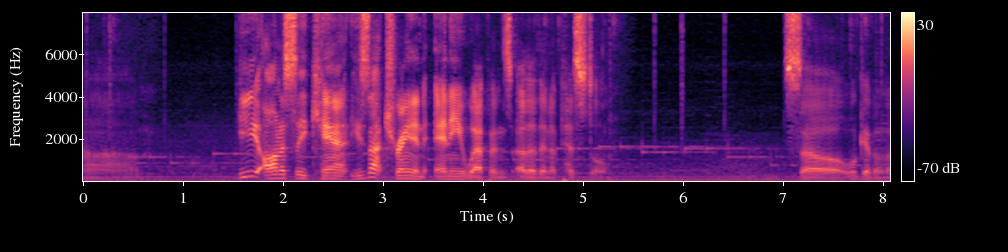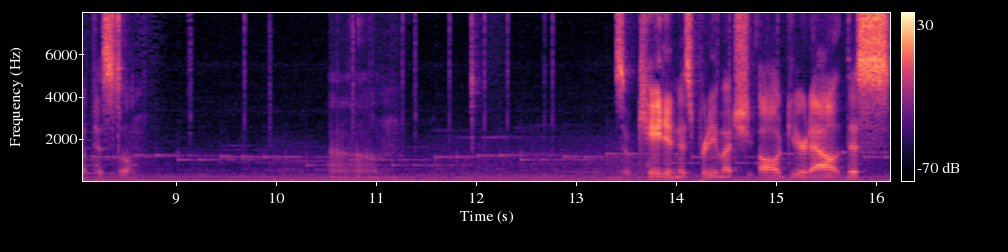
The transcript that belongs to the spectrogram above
Um, he honestly can't, he's not trained in any weapons other than a pistol. So we'll give him a pistol. Um, so Kaidan is pretty much all geared out. This,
